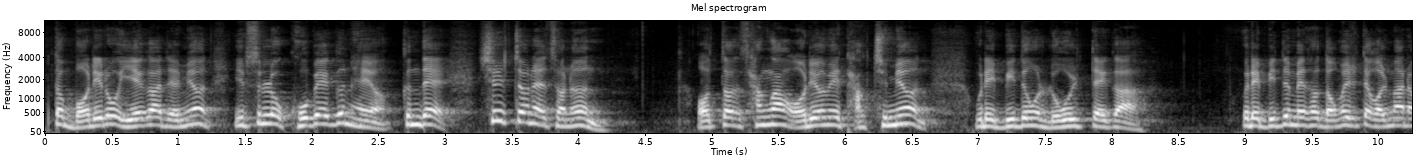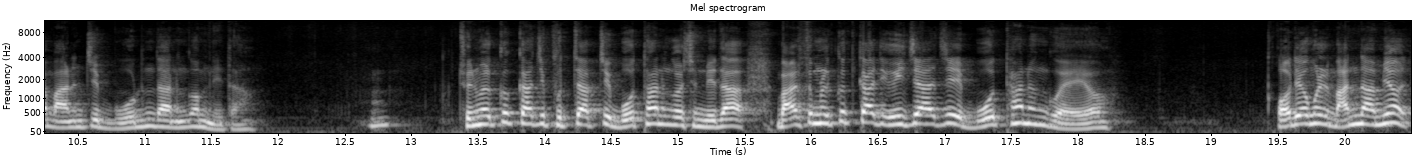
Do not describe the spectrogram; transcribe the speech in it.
어떤 머리로 이해가 되면 입술로 고백은 해요. 근데 실전에서는 어떤 상황, 어려움이 닥치면 우리 믿음을 놓을 때가, 우리 믿음에서 넘어질 때가 얼마나 많은지 모른다는 겁니다. 음? 주님을 끝까지 붙잡지 못하는 것입니다. 말씀을 끝까지 의지하지 못하는 거예요. 어려움을 만나면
